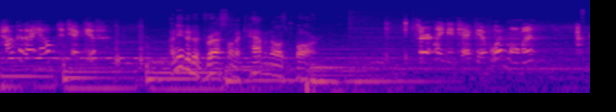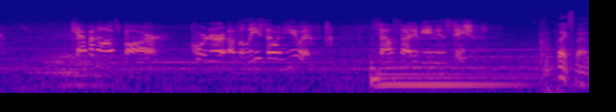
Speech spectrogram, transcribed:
How can I help, Detective? I need an address on a Kavanaugh's bar. Certainly, Detective. One moment. Kavanaugh's Bar, corner of Aliso and Hewitt, south side of Union Station. Thanks, ma'am.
